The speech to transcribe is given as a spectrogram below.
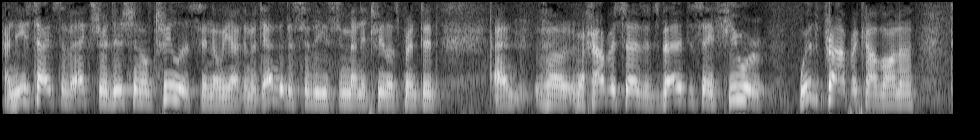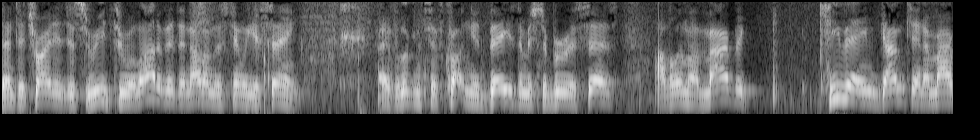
and these types of extra additional tefillahs. You know, we have them at the end of the city. You see many tefillahs printed, and so Mechaber says it's better to say fewer with proper kavana than to try to just read through a lot of it and not understand what you're saying. And if you look in Sifkot and Yud Beis, the Mishnah Berurah says, "Avalim hamarbik Kivein Gamken Amar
